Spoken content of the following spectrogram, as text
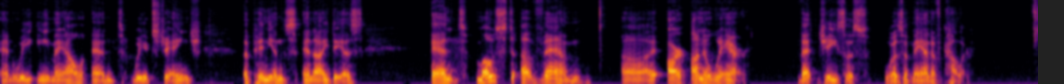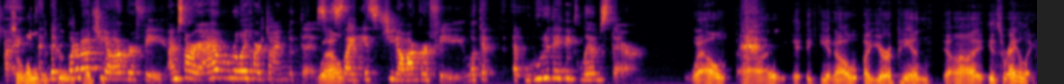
and we email and we exchange opinions and ideas. And most of them uh, are unaware that Jesus was a man of color. So one of the but what about geography? I'm sorry, I have a really hard time with this. Well, it's like it's geography. Look at, at who do they think lives there? Well, uh, you know, a European uh, Israeli,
